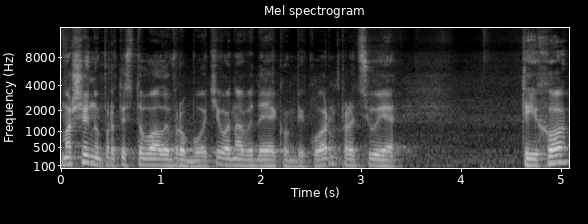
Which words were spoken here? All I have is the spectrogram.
Машину протестували в роботі. Вона видає комбікорм, працює тихо,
